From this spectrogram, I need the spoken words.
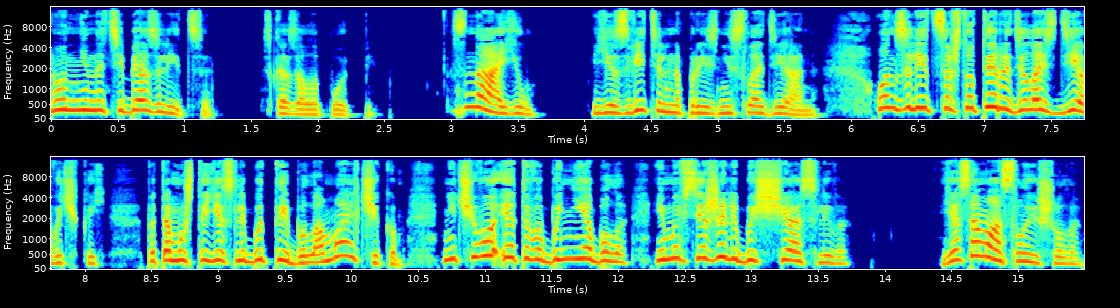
«Он не на тебя злится», — сказала Поппи. «Знаю», — язвительно произнесла Диана. «Он злится, что ты родилась девочкой, потому что если бы ты была мальчиком, ничего этого бы не было, и мы все жили бы счастливо. Я сама слышала».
